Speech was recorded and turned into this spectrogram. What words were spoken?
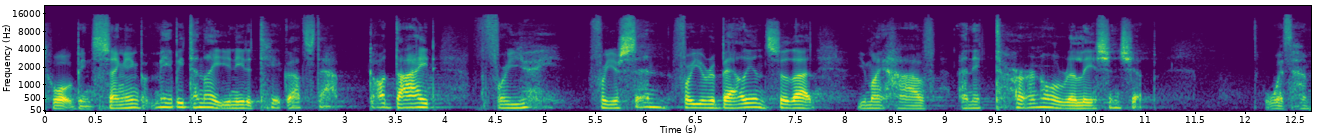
to what we've been singing. But maybe tonight you need to take that step. God died for you for your sin, for your rebellion, so that you might have an eternal relationship with Him.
